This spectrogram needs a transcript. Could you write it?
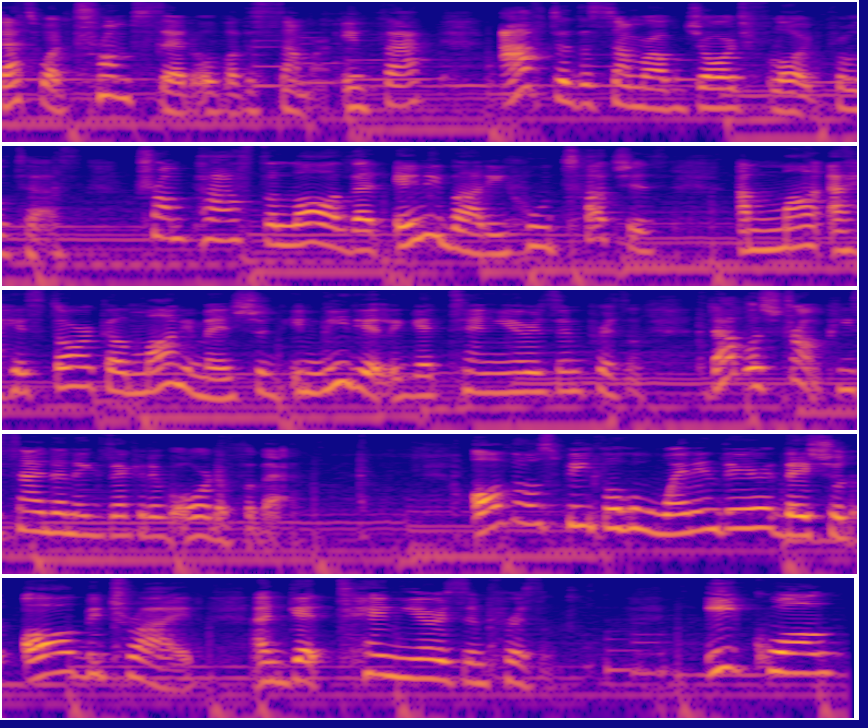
That's what Trump said over the summer. In fact, after the summer of George Floyd protests, Trump passed a law that anybody who touches a, mon- a historical monument should immediately get 10 years in prison. That was Trump. He signed an executive order for that. All those people who went in there, they should all be tried and get 10 years in prison. Equal,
